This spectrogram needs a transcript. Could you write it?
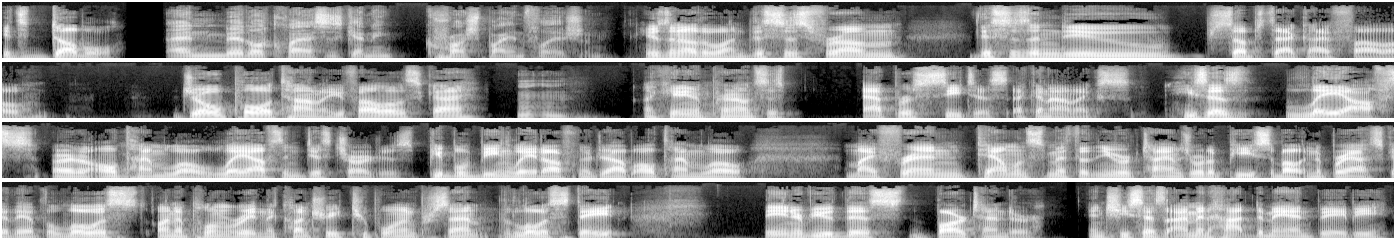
It's double. And middle class is getting crushed by inflation. Here's another one. This is from this is a new Substack I follow. Joe Politano. You follow this guy? Mm-mm. I can't even pronounce this. Apricitas Economics. He says layoffs are at an all-time low. Layoffs and discharges. People being laid off from their job, all-time low. My friend Talmon Smith at the New York Times wrote a piece about Nebraska. They have the lowest unemployment rate in the country, 2.1%, the lowest state. They interviewed this bartender, and she says, I'm in hot demand, baby,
